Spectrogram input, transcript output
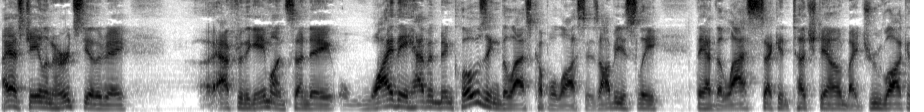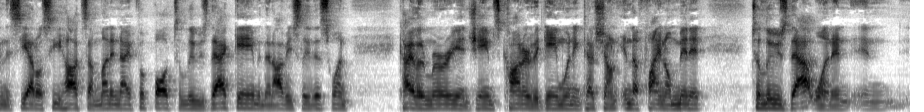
I asked Jalen Hurts the other day uh, after the game on Sunday why they haven't been closing the last couple losses. Obviously, They had the last second touchdown by Drew Lock and the Seattle Seahawks on Monday Night Football to lose that game. And then obviously this one, Kyler Murray and James Conner, the game winning touchdown in the final minute to lose that one. And, and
